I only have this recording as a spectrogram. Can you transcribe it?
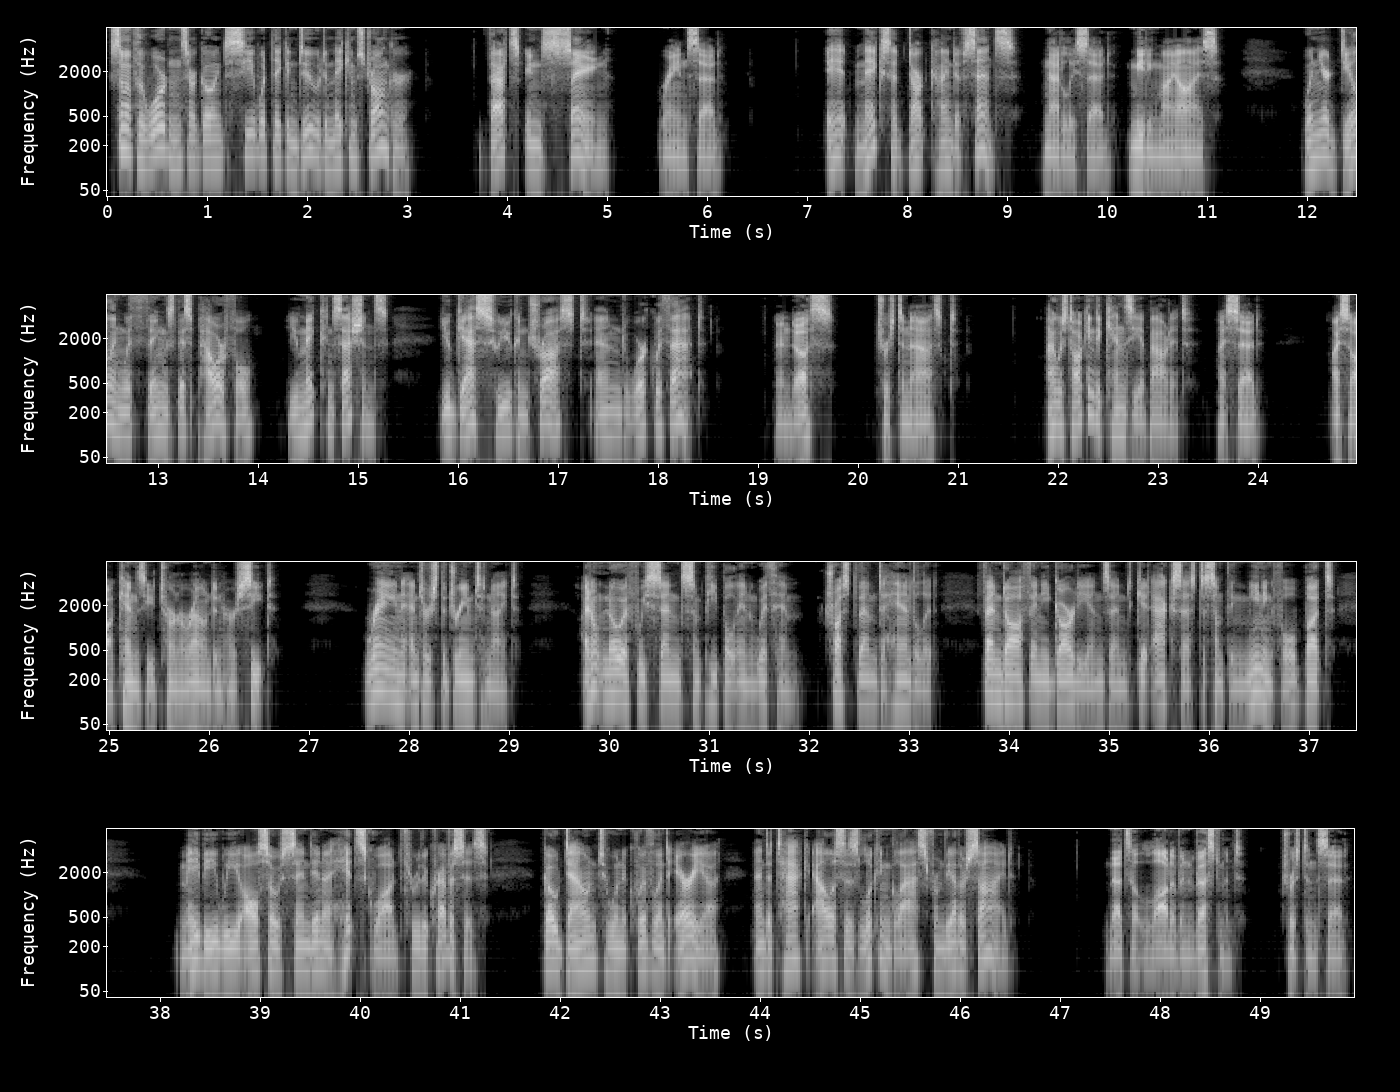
Some of the Wardens are going to see what they can do to make him stronger. That's insane, Rain said. It makes a dark kind of sense, Natalie said, meeting my eyes. When you're dealing with things this powerful, you make concessions. You guess who you can trust and work with that. And us? Tristan asked. I was talking to Kenzie about it, I said. I saw Kenzie turn around in her seat. Rain enters the dream tonight. I don't know if we send some people in with him, trust them to handle it, fend off any guardians, and get access to something meaningful, but maybe we also send in a hit squad through the crevices, go down to an equivalent area, and attack Alice's looking glass from the other side. That's a lot of investment, Tristan said.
